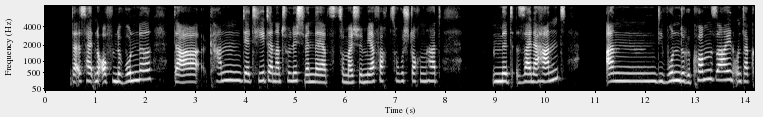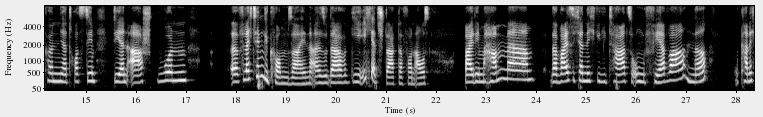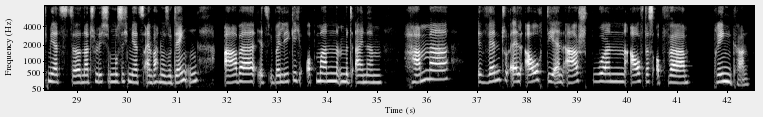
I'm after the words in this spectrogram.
da ist halt eine offene Wunde. Da kann der Täter natürlich, wenn der jetzt zum Beispiel mehrfach zugestochen hat, mit seiner Hand an die Wunde gekommen sein und da können ja trotzdem DNA-Spuren äh, vielleicht hingekommen sein. Also da gehe ich jetzt stark davon aus. Bei dem Hammer, da weiß ich ja nicht, wie die Tat so ungefähr war, ne? Kann ich mir jetzt äh, natürlich muss ich mir jetzt einfach nur so denken, aber jetzt überlege ich, ob man mit einem Hammer eventuell auch DNA-Spuren auf das Opfer bringen kann.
